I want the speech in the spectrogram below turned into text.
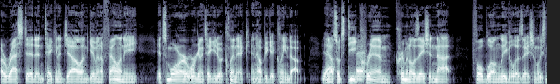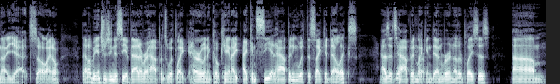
arrested and taken to jail and given a felony, it's more we're going to take you to a clinic and help you get cleaned up. Yeah. You know, so it's decrim criminalization, not full blown legalization, at least not yet. So I don't. That'll be interesting to see if that ever happens with like heroin and cocaine. I, I can see it happening with the psychedelics as it's yeah, happened sure. like in Denver and other places. Um,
